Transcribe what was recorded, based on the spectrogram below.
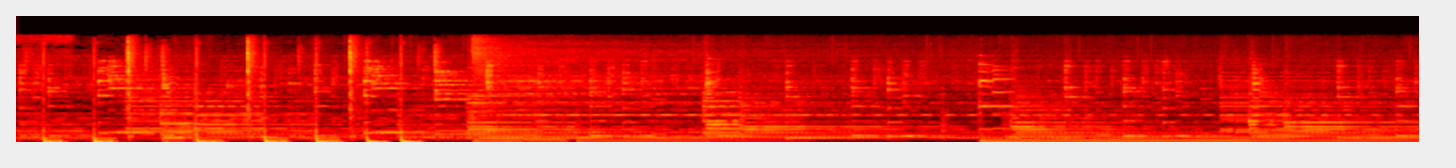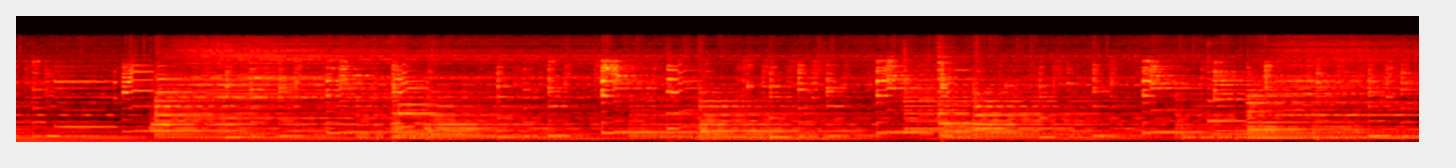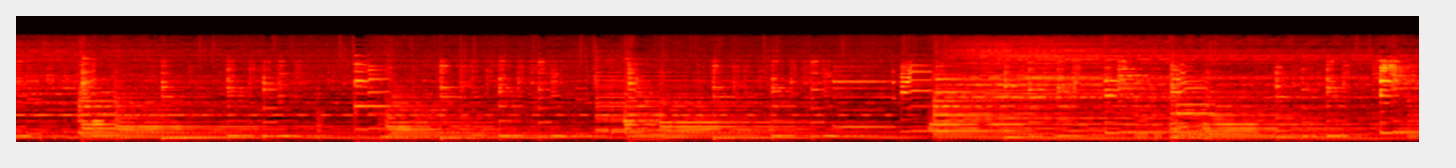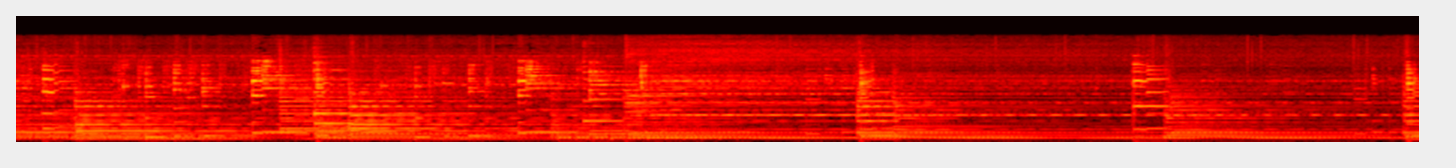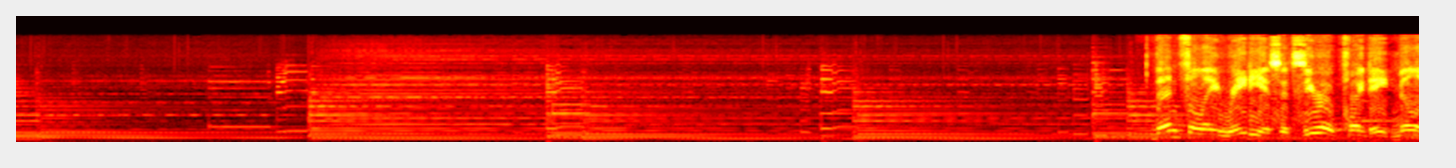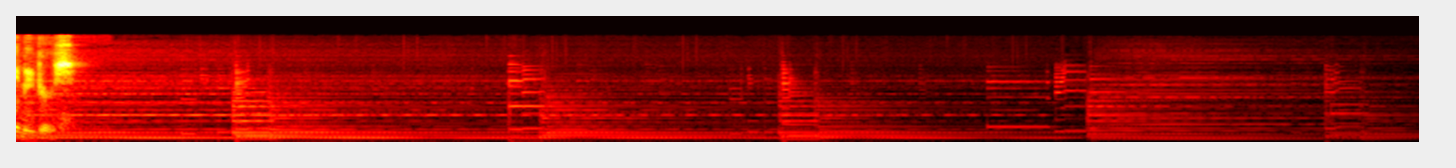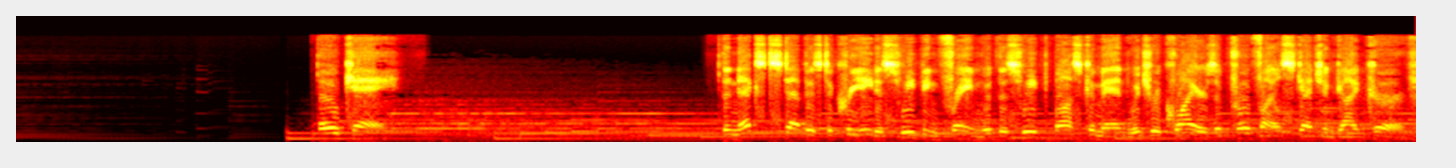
Then fillet radius at 0.8 millimeters. OK. The next step is to create a sweeping frame with the sweep boss command which requires a profile sketch and guide curve.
